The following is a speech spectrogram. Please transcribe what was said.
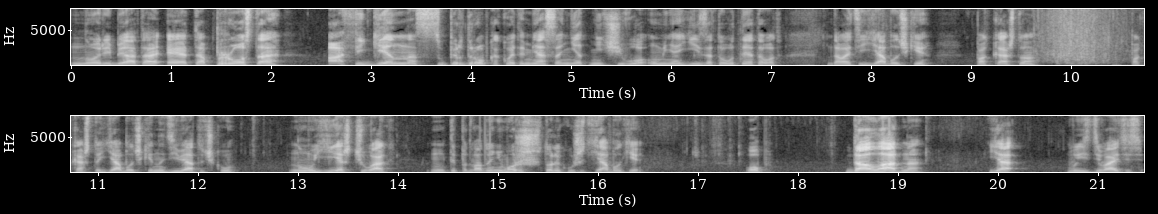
Но, ребята, это просто офигенно. Супер дроп какой-то. Мяса нет, ничего у меня есть. Зато вот это вот. Давайте яблочки. Пока что... Пока что яблочки на девяточку. Ну, ешь, чувак. Ну, ты под водой не можешь, что ли, кушать яблоки? Оп. Да ладно. Я... Вы издеваетесь.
